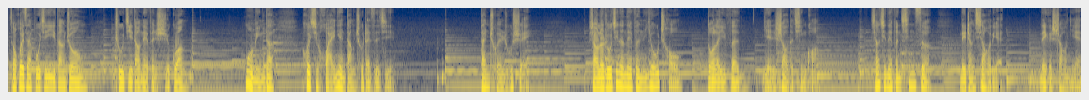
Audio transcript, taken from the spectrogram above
总会在不经意当中触及到那份时光，莫名的会去怀念当初的自己，单纯如水，少了如今的那份忧愁，多了一份年少的轻狂，想起那份青涩。那张笑脸，那个少年，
